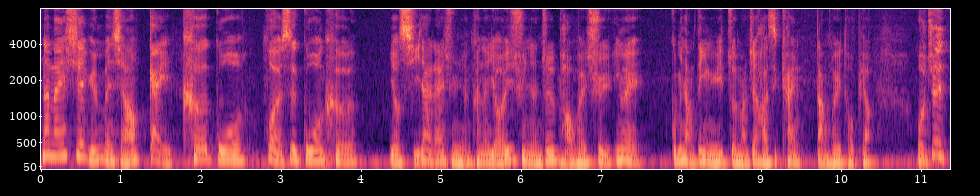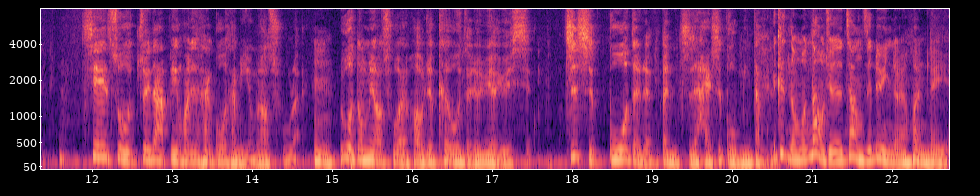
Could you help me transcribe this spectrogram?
那那一些原本想要盖柯郭或者是郭柯有期待的那一群人，可能有一群人就是跑回去，因为。国民党定于一尊嘛，就还是看党徽投票。我觉得现在做最大变化就是看郭台铭有没有要出来。嗯，如果都没有出来的话，我觉得柯文哲就越来越小。支持郭的人本质还是国民党的。可能我那我觉得这样子绿营的人会很累耶。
